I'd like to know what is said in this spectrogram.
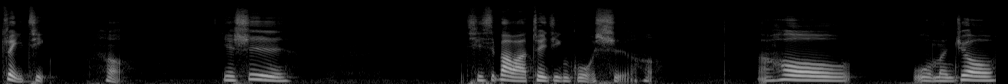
最近，吼。也是，其实爸爸最近过世了哈，然后我们就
